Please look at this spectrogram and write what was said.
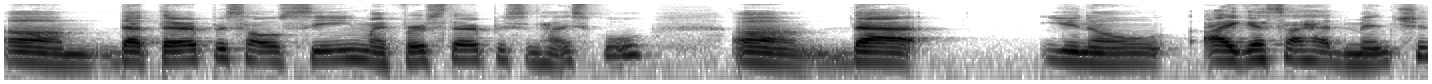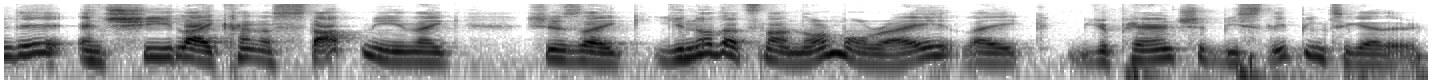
um, that therapist I was seeing, my first therapist in high school, um, that you know, I guess I had mentioned it, and she like kind of stopped me, and like she was like, you know, that's not normal, right? Like your parents should be sleeping together,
